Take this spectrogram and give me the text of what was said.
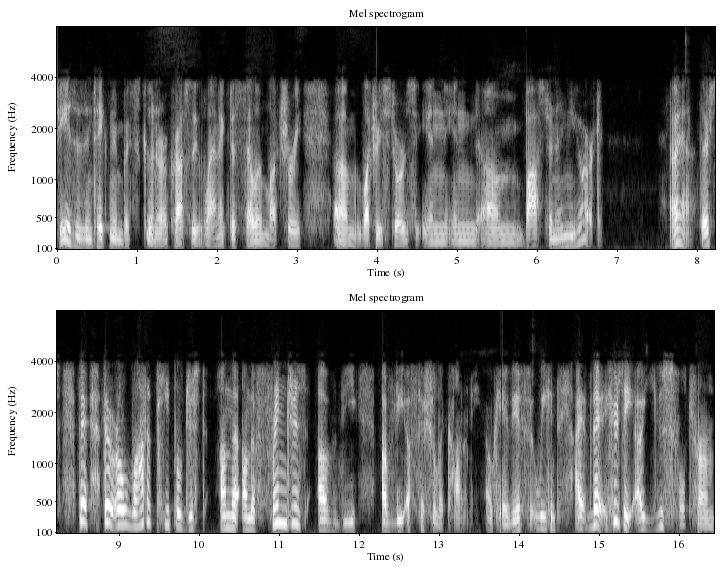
cheeses and taking them by schooner across the Atlantic to sell in luxury, um, luxury stores in, in, um, Boston and New York. Oh yeah, there's there there are a lot of people just on the on the fringes of the of the official economy. Okay, the we can I, there, here's a, a useful term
